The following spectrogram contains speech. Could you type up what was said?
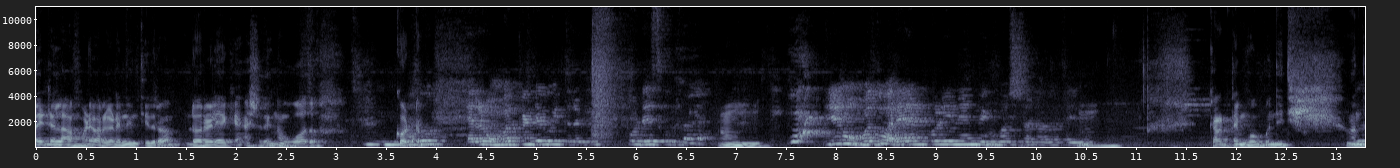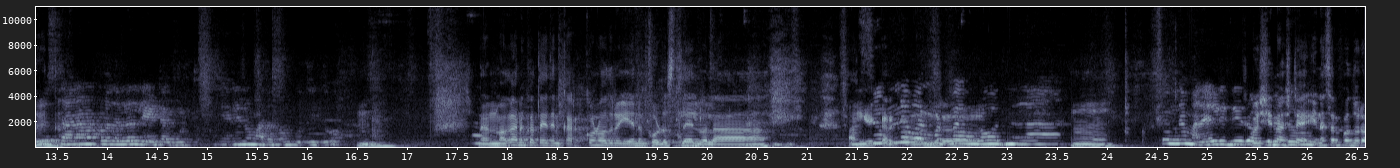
ಲೈಟೆಲ್ಲ ಆಫ್ ಮಾಡಿ ಹೊರಗಡೆ ನಿಂತಿದ್ರು. ಡೋರ್ ಎಳಿಯೋಕೆ ಅಷ್ಟೊತ್ತಿಗೆ ನಾವು ಹೋದು ಕೊಟ್ಟರು ಕರೆಕ್ಟ್ ಟೈಮ್ಗೆ ಹೋಗಿ ಬಂದಿದ್ವಿ ಅಂತ ನನ್ನ ಮಗ ಅನ್ಕೋತಾ ಇದ್ದೀನಿ ಕರ್ಕೊಂಡು ಹೋದ್ರು ಏನು ಕೊಡಿಸ್ಲೇ ಇಲ್ವಲ್ಲ. ಹಂಗೆ ಕರ್ಕೊಂಡು ಬಂದ್ರು. ಹ್ಞೂ ಸುಮ್ಮನೆ ಮನೇಲಿ ಇದ್ದಿರೋ ಖುಷಿನ ಅಷ್ಟೇ ಇನ್ನೂ ಸ್ವಲ್ಪ ದೂರ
